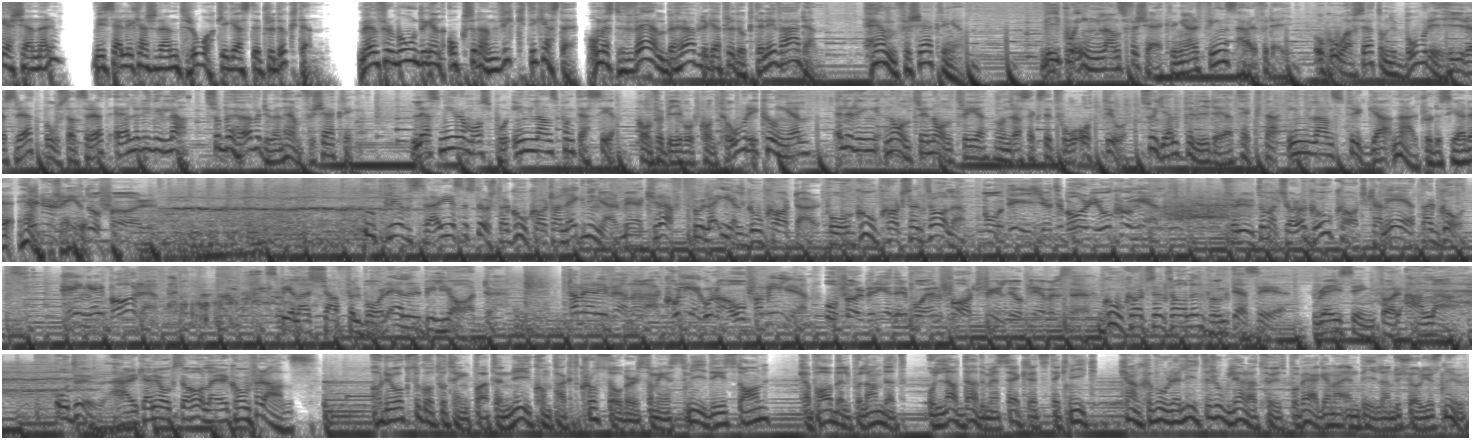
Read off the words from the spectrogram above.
Vi erkänner. Vi säljer kanske den tråkigaste produkten. Men förmodligen också den viktigaste och mest välbehövliga produkten i världen. Hemförsäkringen. Vi på Inlandsförsäkringar finns här för dig och oavsett om du bor i hyresrätt, bostadsrätt eller i villa så behöver du en hemförsäkring. Läs mer om oss på inlands.se, kom förbi vårt kontor i Kungälv eller ring 0303 162 80 så hjälper vi dig att teckna Inlands trygga närproducerade hemförsäkring. för... Upplev Sveriges största gokartanläggningar med kraftfulla elgokartar på Gokartcentralen, både i Göteborg och Kungälv. Förutom att köra gokart kan ni äta gott, hänga i baren, spela shuffleboard eller biljard. Ta med dig vännerna, kollegorna och familjen och förbered er på en fartfylld upplevelse. Gokartcentralen.se. Racing för alla. Och du, här kan ni också hålla er konferens. Har du också gått och tänkt på att en ny kompakt crossover som är smidig i stan, kapabel på landet och laddad med säkerhetsteknik kanske vore lite roligare att ta ut på vägarna än bilen du kör just nu?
